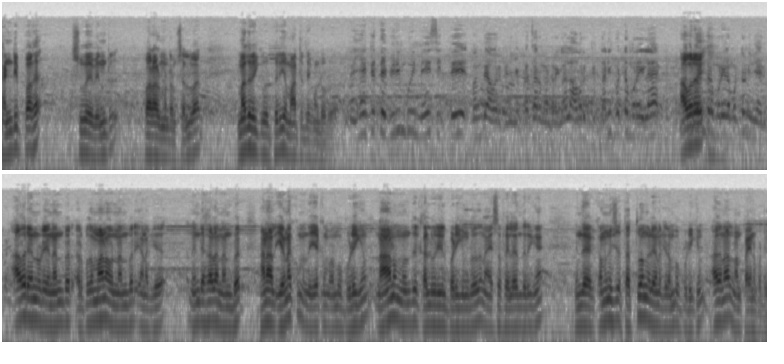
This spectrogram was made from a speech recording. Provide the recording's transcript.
கண்டிப்பாக சுவை வென்று பாராளுமன்றம் செல்வார். மதுரைக்கு ஒரு பெரிய மாற்றத்தை கொண்டு வருவார். இயக்கத்தை விரும்பி நேசித்து வந்து அவருக்கு நீங்க பிரச்சாரம் பண்றீங்களா? அவருக்கு தனிப்பட்ட முறையில அவரை முறையில மட்டும் நீங்க அவர் என்னுடைய நண்பர் அற்புதமான ஒரு நண்பர். எனக்கு நீண்டகால நண்பர். ஆனால் எனக்கும் இந்த இயக்கம் ரொம்ப பிடிக்கும். நானும் வந்து கல்லூரியில் படிக்கும்போது நான் எஸ்எஃப்ஐல இருந்திருக்கேன். இந்த கம்யூனிஸ்ட் தத்துவங்கள் எனக்கு ரொம்ப பிடிக்கும். அதனால் நான் பயணப்பட்டு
